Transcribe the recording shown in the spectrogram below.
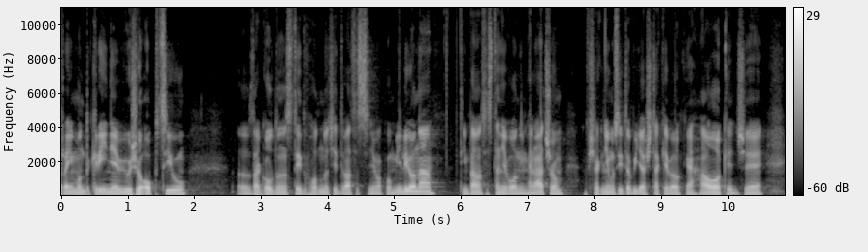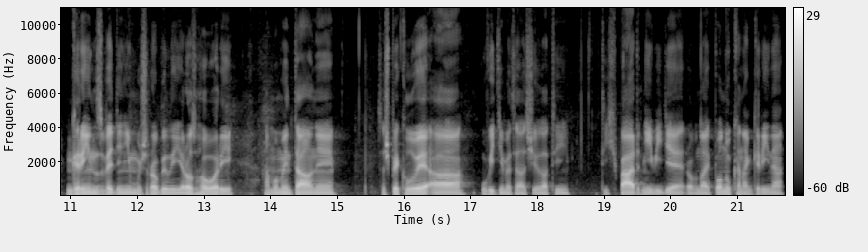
Draymond Green nevyužil opciu e, za Golden State v hodnote 27,5 milióna, tým pádom sa stane voľným hráčom však nemusí to byť až také veľké halo, keďže Green s vedením už robili rozhovory a momentálne sa špekuluje a uvidíme teda, či za tý, tých pár dní vyjde rovno aj ponuka na Greena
